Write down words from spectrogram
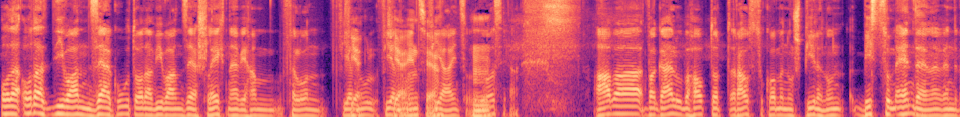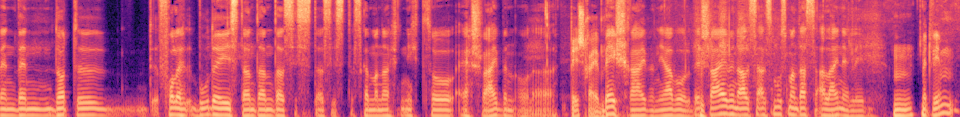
oder, oder die waren sehr gut oder wir waren sehr schlecht. Ne? Wir haben verloren 4-0, 4-1 ja. 4-1 oder mhm. sowas, ja. Aber war geil, überhaupt dort rauszukommen und spielen. Und bis zum Ende, ne? wenn, wenn, wenn dort äh, volle Bude ist, dann, dann das ist, das ist, das kann man nicht so erschreiben oder beschreiben. Beschreiben, jawohl. Beschreiben, als, als muss man das alleine erleben. Hm. Mit wem,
